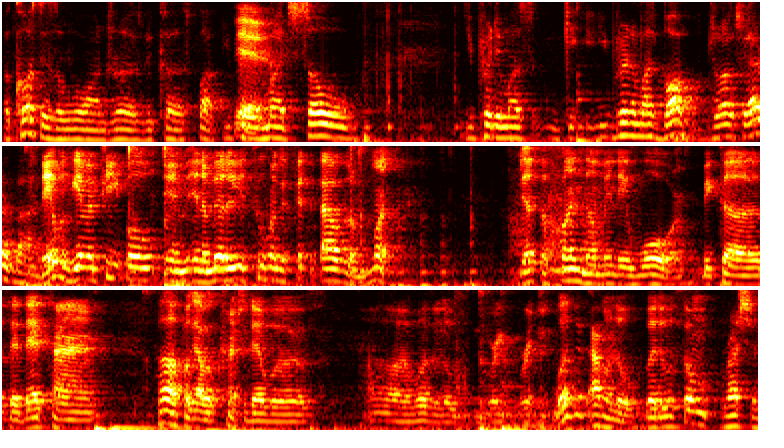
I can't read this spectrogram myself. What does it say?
Of course, there's a war on drugs because fuck, you pretty Yeah. much sold. You pretty much you pretty much bought drugs for everybody. They was giving people in, in the Middle East two hundred fifty thousand a month just to fund them in their war because at that time, oh, I forgot what country that was. Oh, it wasn't no Great Britain, was it? I don't know, but it was some Russia,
